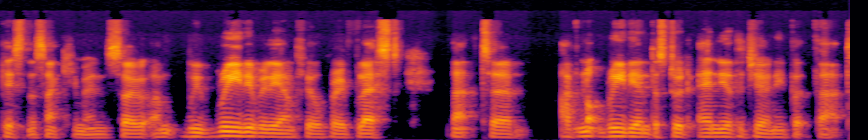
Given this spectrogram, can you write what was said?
business acumen. So um, we really really am feel very blessed that uh, i've not really understood any other journey but that.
